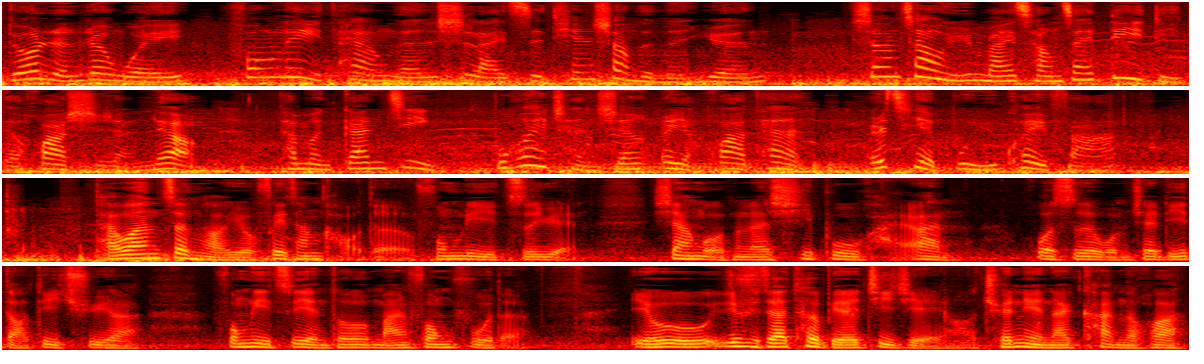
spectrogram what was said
许多人认为，风力、太阳能是来自天上的能源，相较于埋藏在地底的化石燃料，它们干净，不会产生二氧化碳，而且不予匮乏。台湾正好有非常好的风力资源，像我们的西部海岸，或是我们这些离岛地区啊，风力资源都蛮丰富的。有，尤其在特别的季节啊，全年来看的话。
